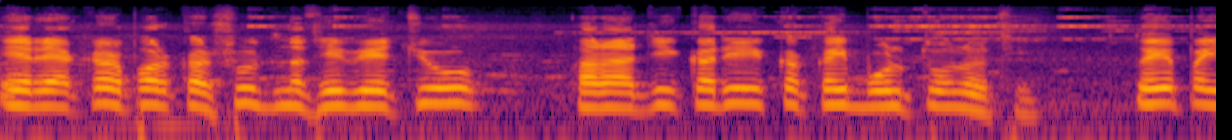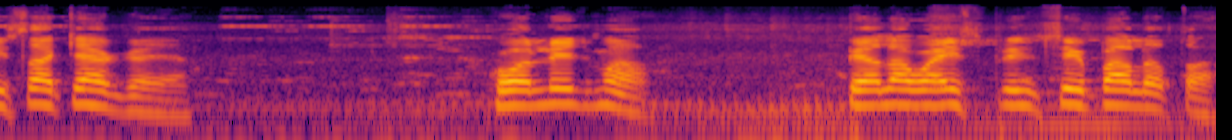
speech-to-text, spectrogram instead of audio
એ રેકર્ડ પર કશું જ નથી વેચ્યું, હરાજી કરી કે કંઈ બોલતું નથી. તો એ પૈસા ક્યાં ગયા? કોલેજમાં પહેલાં વાઇસ પ્રિન્સિપાલ હતા.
